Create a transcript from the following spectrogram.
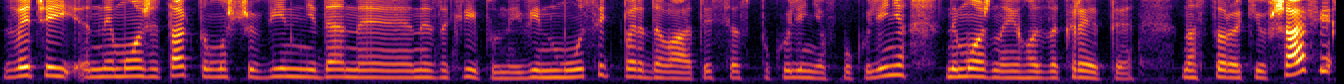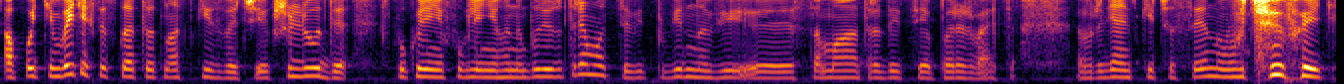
Звичай не може так, тому що він ніде не, не закріплений. Він мусить передаватися з покоління в покоління. Не можна його закрити на 100 років в шафі, а потім витягти і сказати, от у нас такий звичай. Якщо люди з покоління в покоління його не будуть дотримуватися, відповідно ві- е, сама традиція перерветься. В радянські часи, ну вочевидь,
